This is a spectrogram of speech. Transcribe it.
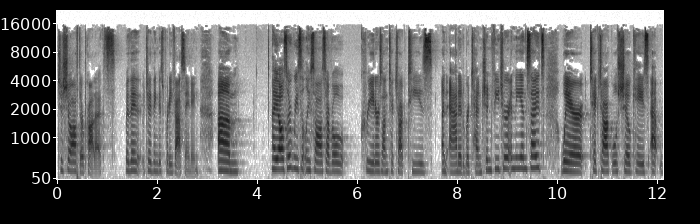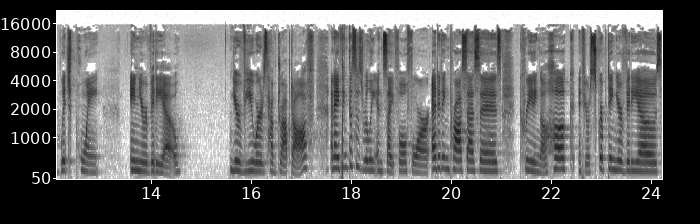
to show off their products, which I think is pretty fascinating. Um, I also recently saw several creators on TikTok tease an added retention feature in the insights where TikTok will showcase at which point in your video your viewers have dropped off. And I think this is really insightful for editing processes, creating a hook, if you're scripting your videos,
